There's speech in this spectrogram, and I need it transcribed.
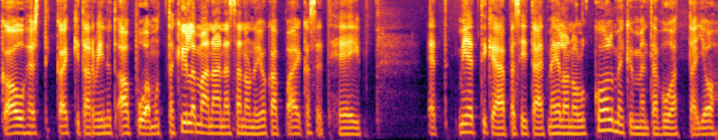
kauheasti kaikki tarvii nyt apua, mutta kyllä mä oon aina sanonut joka paikassa, että hei, että miettikääpä sitä, että meillä on ollut 30 vuotta jo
